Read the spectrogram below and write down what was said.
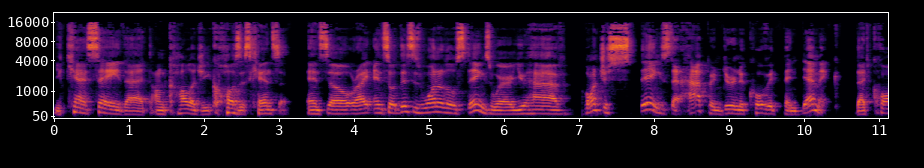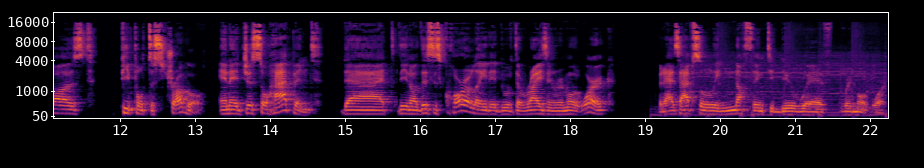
you can't say that oncology causes cancer. And so, right. And so this is one of those things where you have a bunch of things that happened during the COVID pandemic that caused people to struggle. And it just so happened that, you know, this is correlated with the rise in remote work, but it has absolutely nothing to do with remote work.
